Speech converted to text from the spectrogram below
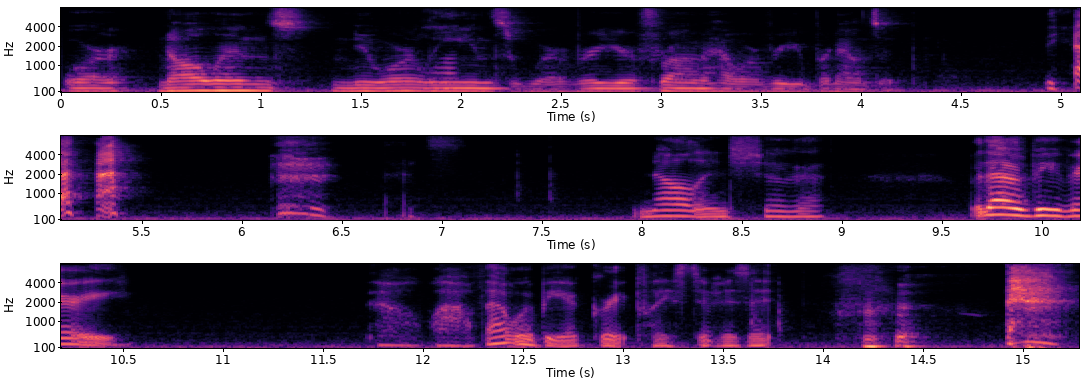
Or Nolans, New Orleans, wherever you're from, however you pronounce it. Yeah, that's Nolan sugar, but that would be very. Oh wow, that would be a great place to visit.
